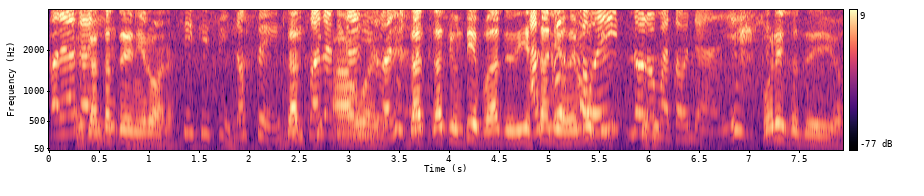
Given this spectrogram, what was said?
Para, el cantante de Nirvana. Sí, sí, sí, lo sé. Soy fanática ah, de bueno. Nirvana. Da- date un tiempo, date 10 A años de Kurt Cobain música. no lo mató nadie. Por eso te digo.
